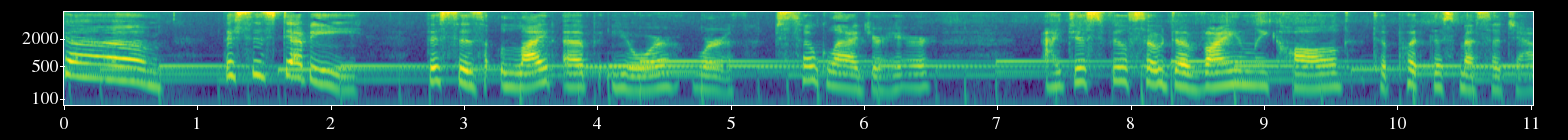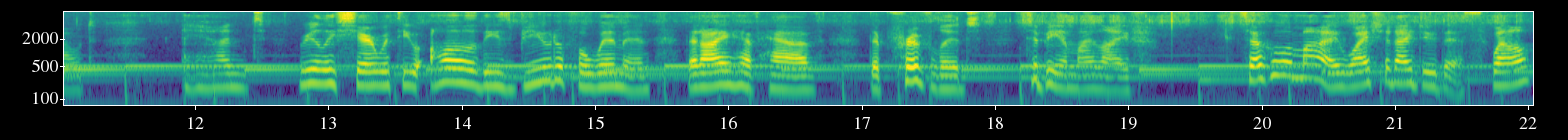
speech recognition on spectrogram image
Welcome. This is Debbie. This is Light Up Your Worth. So glad you're here. I just feel so divinely called to put this message out and really share with you all these beautiful women that I have have the privilege to be in my life. So who am I? Why should I do this? Well,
